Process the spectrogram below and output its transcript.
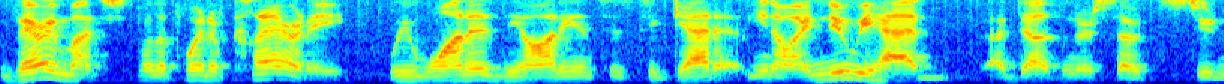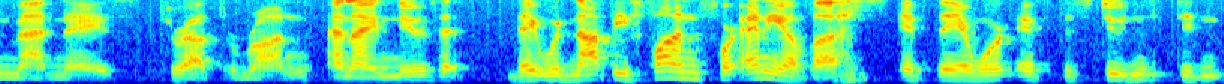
very much from the point of clarity, we wanted the audiences to get it. You know, I knew we had a dozen or so student matinees throughout the run, and I knew that they would not be fun for any of us if they were if the students didn't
